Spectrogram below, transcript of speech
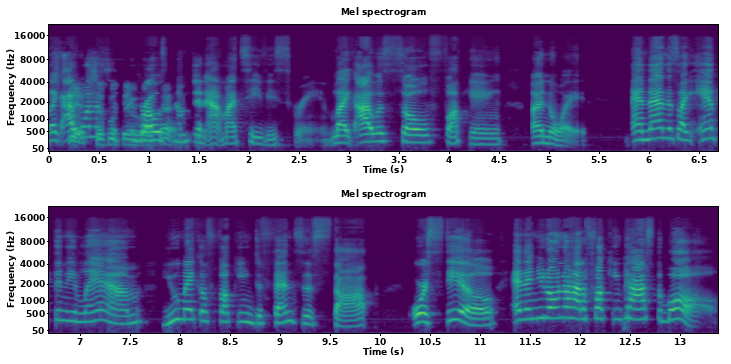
Like I yeah, wanted to throw like something at my TV screen. Like I was so fucking annoyed. And then it's like Anthony Lamb, you make a fucking defensive stop or steal, and then you don't know how to fucking pass the ball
